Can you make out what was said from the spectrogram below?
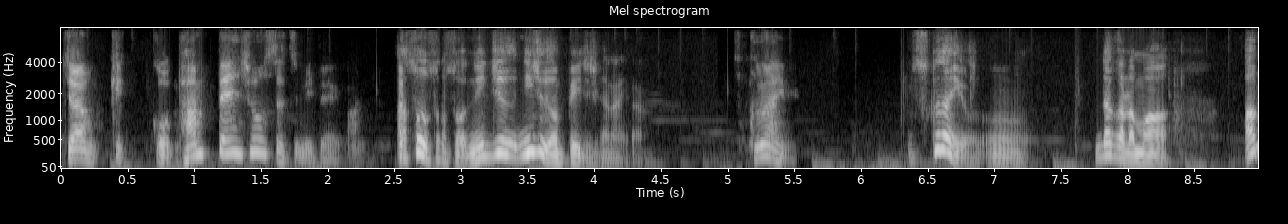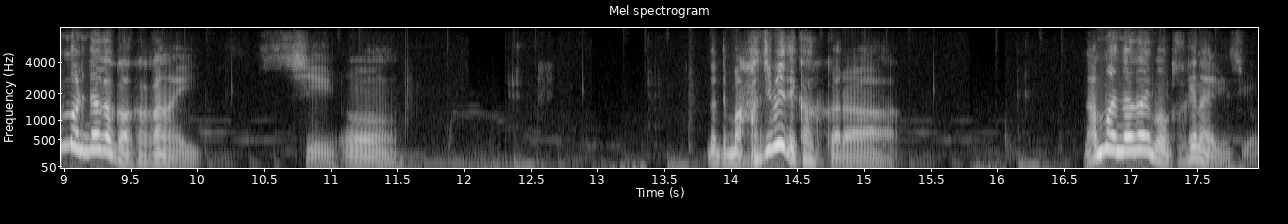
じゃあ結構短編小説みたいな感じ？あ、そうそうそう、20 24ページしかないから。少ないね。少ないよ。うん。だからまあ、あんまり長くは書かないし、うん。だってまあ、初めて書くから、あんまり長いもの書けないですよ。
